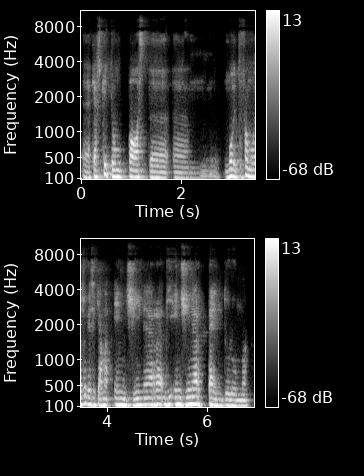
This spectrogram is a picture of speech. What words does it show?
eh, che ha scritto un post um, molto famoso che si chiama Engineer, di Engineer Pendulum.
